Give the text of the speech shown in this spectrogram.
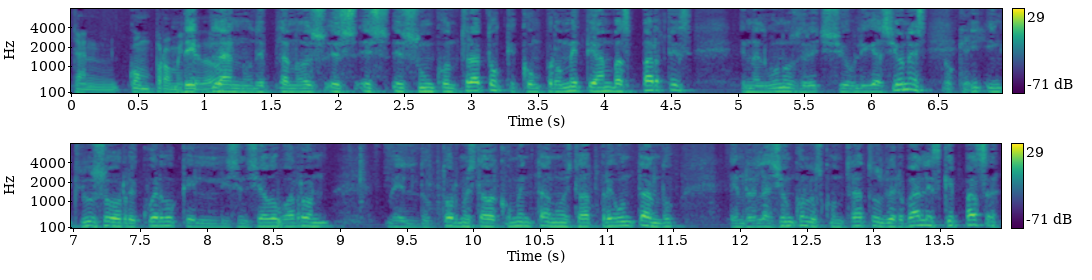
tan comprometedor. De plano, de plano. Es, es, es, un contrato que compromete a ambas partes en algunos derechos y obligaciones. incluso recuerdo que el licenciado Barrón, el doctor me estaba comentando, me estaba preguntando en relación con los contratos verbales, ¿qué pasa?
